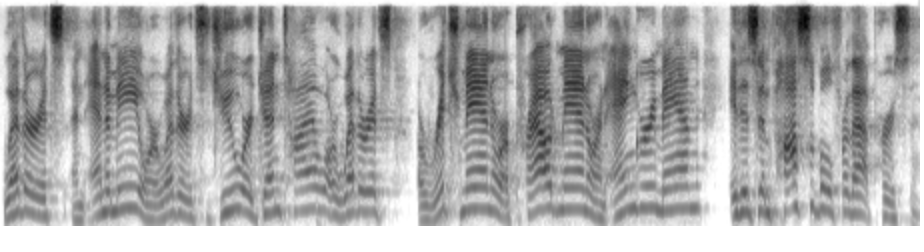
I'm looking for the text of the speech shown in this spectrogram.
Whether it's an enemy or whether it's Jew or Gentile or whether it's a rich man or a proud man or an angry man, it is impossible for that person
